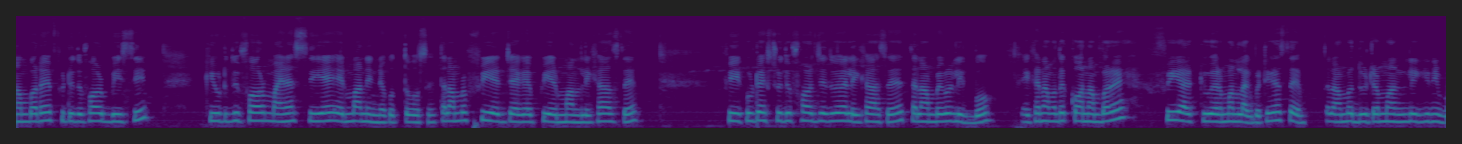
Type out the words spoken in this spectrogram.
নম্বরে P to the four b c Q to the four minus c a এর মান নির্ণয় করতে বসে তাহলে আমরা ফি এর জায়গায় পি এর মান লেখা আছে। P equal to x to the four যেহেতু লেখা আছে, তাহলে আমরা এগুলো লিখব। এখানে আমাদের ক নাম্বারে ফি আর কিউ এর মান লাগবে, ঠিক আছে? তাহলে আমরা দুইটার মান লিখে নিব।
